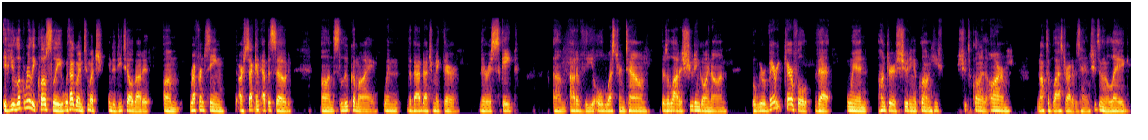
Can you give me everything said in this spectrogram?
if you look really closely without going too much into detail about it um referencing our second episode on Saleucami when the Bad Batch make their their escape um, out of the old western town. There's a lot of shooting going on, but we were very careful that when Hunter is shooting a clone, he shoots a clone in the arm, knocks a blaster out of his hand, shoots him in the leg,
